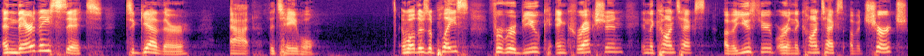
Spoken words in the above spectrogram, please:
And there they sit together at the table. And while there's a place for rebuke and correction in the context of a youth group or in the context of a church,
